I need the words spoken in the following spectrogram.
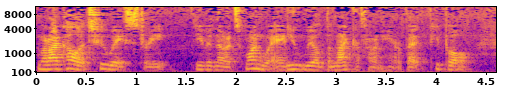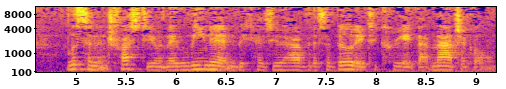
what I call a two way street, even though it's one way. You wield the microphone here, but people listen and trust you and they lean in because you have this ability to create that magical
